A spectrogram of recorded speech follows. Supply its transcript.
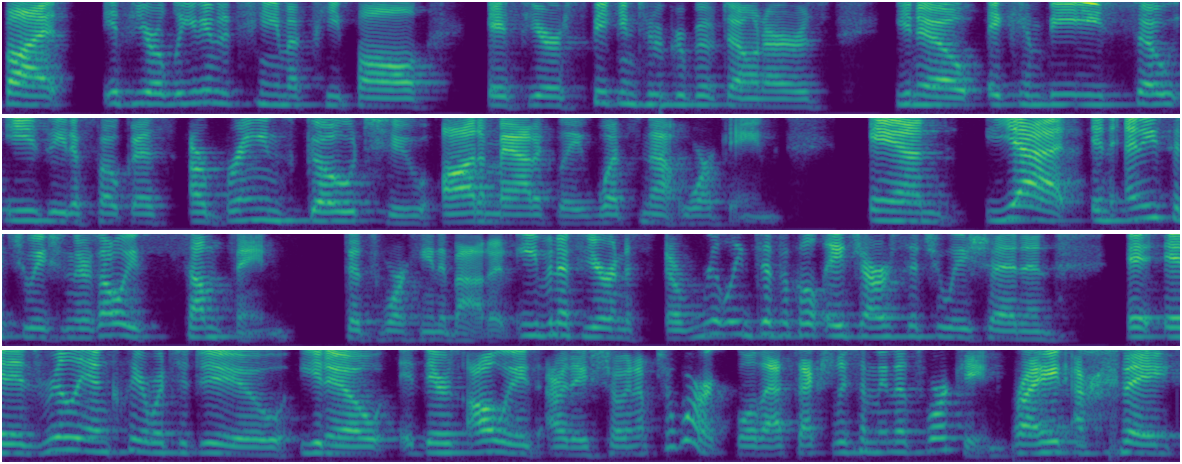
But if you're leading a team of people, if you're speaking to a group of donors, you know, it can be so easy to focus. Our brains go to automatically what's not working. And yet, in any situation, there's always something that's working about it. Even if you're in a, a really difficult HR situation and it, it is really unclear what to do, you know, there's always, are they showing up to work? Well, that's actually something that's working, right? Are they,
